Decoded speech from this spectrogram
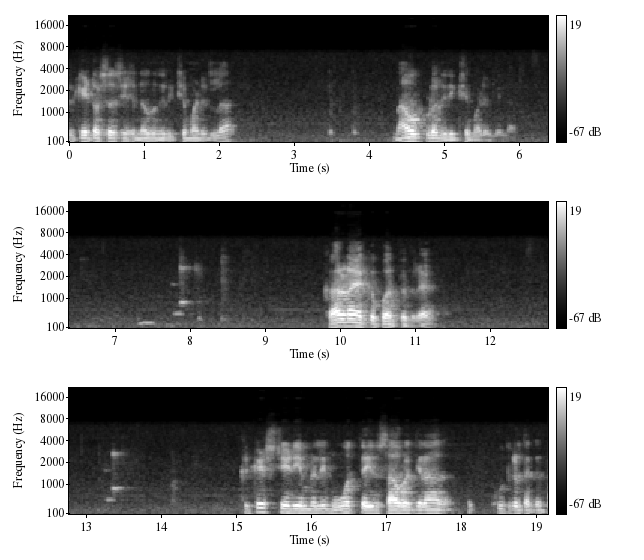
ಕ್ರಿಕೆಟ್ ಅಸೋಸಿಯೇಷನ್ ಅವರು ನಿರೀಕ್ಷೆ ಮಾಡಿರಲಿಲ್ಲ. ನಾವು ಕೂಡ ನಿರೀಕ್ಷೆ ಮಾಡಿರಲಿಲ್ಲ. ಕಾರಣ ಯಾಕಪ್ಪ ಅಂತಂದ್ರೆ ಕ್ರಿಕೆಟ್ ಸ್ಟೇಡಿಯಂನಲ್ಲಿ ಮೂವತ್ತೈದು ಸಾವಿರ ಜನ ಕೂತ್ಕೊಳ್ತಕ್ಕಂಥ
